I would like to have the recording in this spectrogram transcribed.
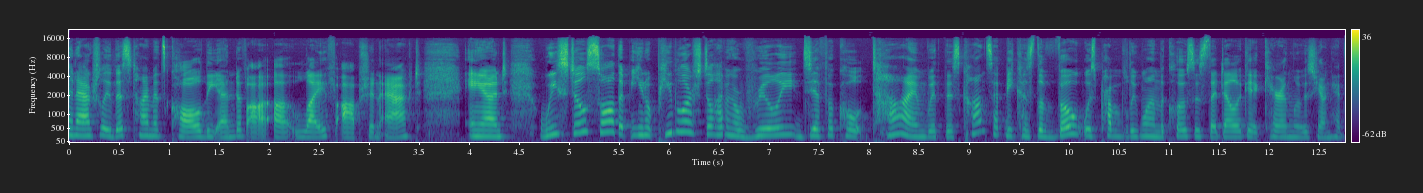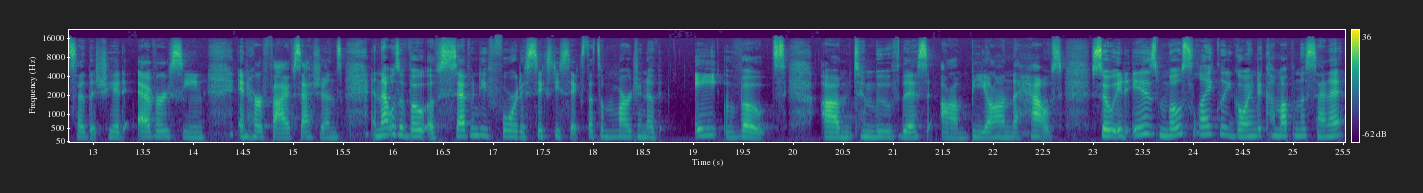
and actually, this time it's called the End of uh, uh, Life Option Act. And we still saw that, you know, people are still having a really difficult time with this concept because the vote was probably one of the closest that Delegate Karen Lewis Young had said that she had ever seen in her five sessions. And that was a vote of 74 to 66. That's a margin of eight votes um, to move this um, beyond the House. So it is most likely going to come up in the Senate.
